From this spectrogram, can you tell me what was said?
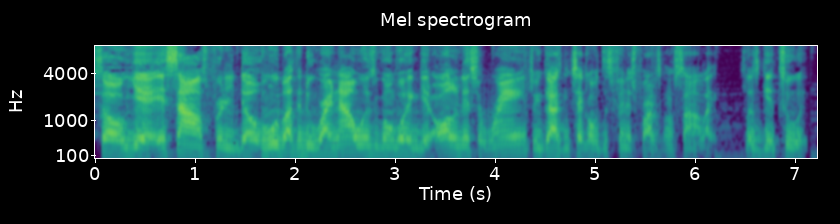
So yeah, it sounds pretty dope. What we're about to do right now is we're gonna go ahead and get all of this arranged so you guys can check out what this finished product's gonna sound like. So let's get to it.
